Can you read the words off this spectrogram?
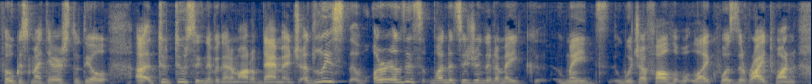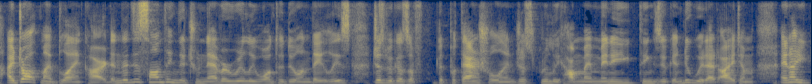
focus my tears to deal uh, to too significant amount of damage. At least, or at least one decision that I make made, which I felt like was the right one. I dropped my blank card, and that is something that you never really want to do on dailies, just because of the potential and just really how many things you can do with that item. And I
